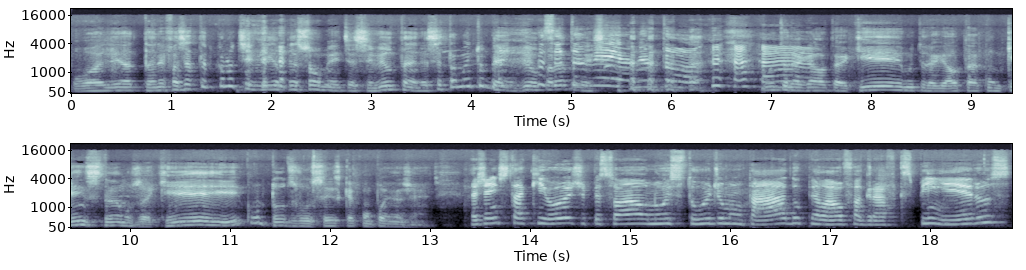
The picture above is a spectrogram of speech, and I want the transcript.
Olha, Tânia, fazia tempo que eu não te via pessoalmente assim, viu, Tânia? Você está muito bem, viu? Você Parabéns. também, Hamilton. muito legal estar aqui, muito legal estar com quem estamos aqui e com todos vocês que acompanham a gente. A gente está aqui hoje, pessoal, no estúdio montado pela Alpha Graphics Pinheiros,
